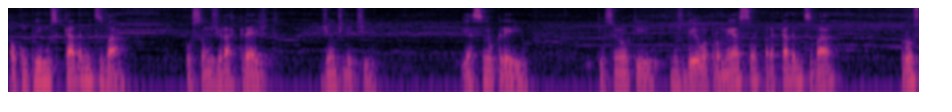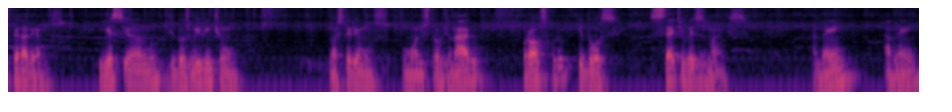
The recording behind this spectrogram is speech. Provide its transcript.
ao cumprirmos cada mitzvah, possamos gerar crédito diante de Ti. E assim eu creio que o Senhor que nos deu a promessa para cada mitzvah, prosperaremos. E esse ano de 2021, nós teremos um ano extraordinário, próspero e doce, sete vezes mais. Amém, amém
